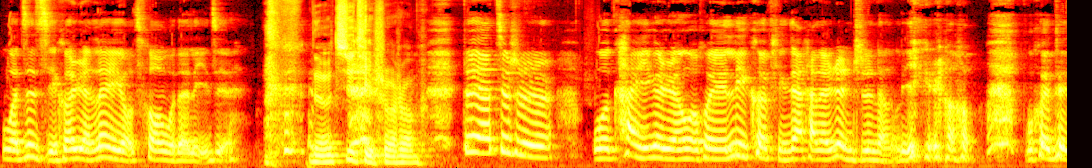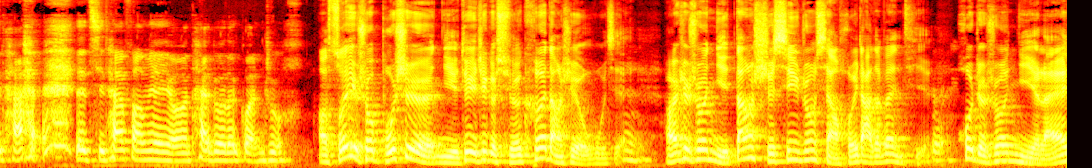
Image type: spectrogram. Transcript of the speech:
我自己和人类有错误的理解。能具体说说吗？对啊，就是我看一个人，我会立刻评价他的认知能力，然后不会对他的其他方面有太多的关注。哦，所以说不是你对这个学科当时有误解，嗯而是说你当时心中想回答的问题对，或者说你来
